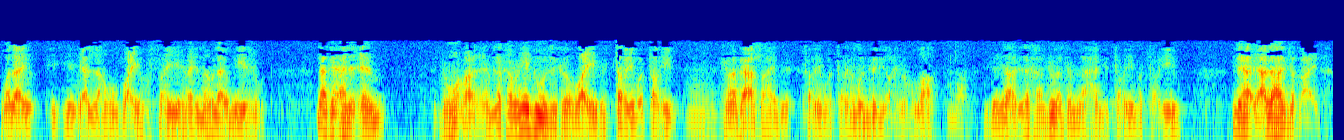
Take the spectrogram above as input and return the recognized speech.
ولا يجعل لهم الضعيف والصحيح فإنه لا يميزون. لكن أهل العلم جمهور أهل العلم ذكروا يجوز ذكر الضعيف في الترغيب والترهيب كما فعل صاحب الترغيب والترهيب المنذري رحمه الله. نعم. ذكر جملة من أحاديث الترغيب والترهيب على هذه القاعدة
